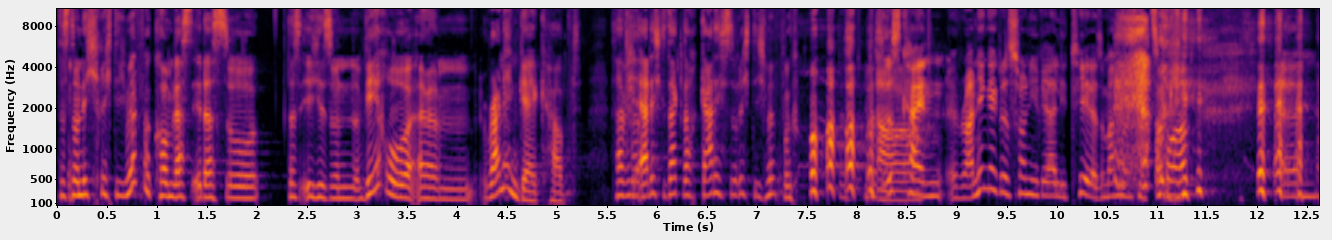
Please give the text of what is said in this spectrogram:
das noch nicht richtig mitbekommen, dass ihr das so, dass ihr hier so ein Vero ähm, habt. Das habe ich ehrlich gesagt noch gar nicht so richtig mitbekommen. Das ist kein Running Gag, das ist schon die Realität. Also machen wir uns nichts vor. Ähm,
